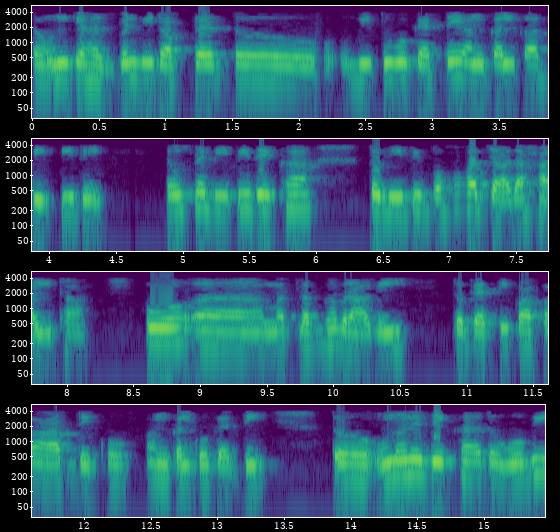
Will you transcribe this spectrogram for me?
तो उनके हस्बैंड भी डॉक्टर तो गीतू को कहते अंकल का बीपी देख। तो उसने बीपी देखा तो बीपी बहुत ज़्यादा हाई था। वो आ, मतलब घबरा गई। तो कहती पापा आप देखो। अंकल को कहती तो उन्होंने देखा तो वो भी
